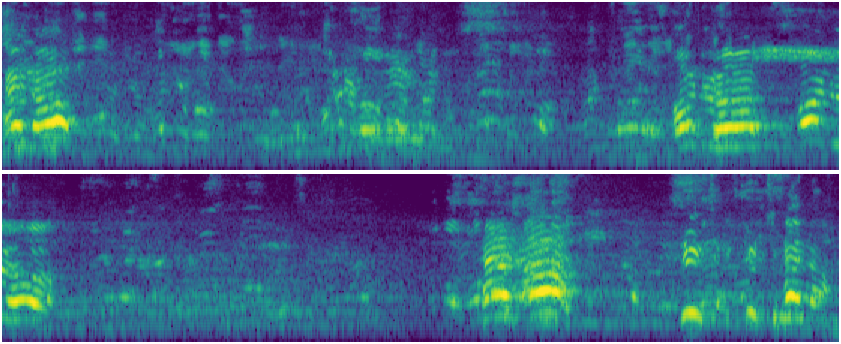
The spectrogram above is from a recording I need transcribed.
Head up. Underhook. Underhook. Head up. DJ, get your head up.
